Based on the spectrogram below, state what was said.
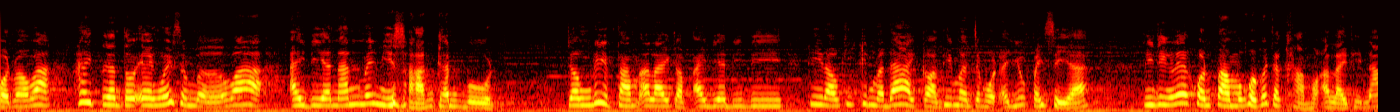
บทมาว่า ให้เตือนตัวเองไว้เสมอว่าไอเดียนั้นไม่มีสารกันบูดจงรีบทำอะไรกับไอเดียดีๆ ที่เราคิดขึ้นมาได้ก่อนที่มันจะหมดอายุไปเสีย จริงๆเนี่ยคนฟังบางคนก็จะขำว่าอะไรทีน่า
